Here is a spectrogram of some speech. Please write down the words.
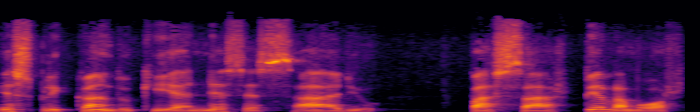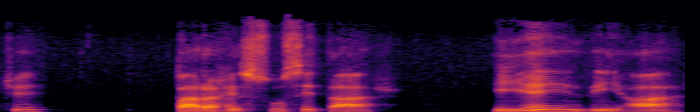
explicando que é necessário passar pela morte para ressuscitar e enviar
